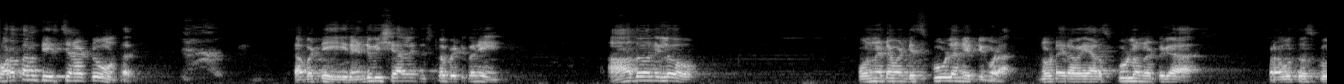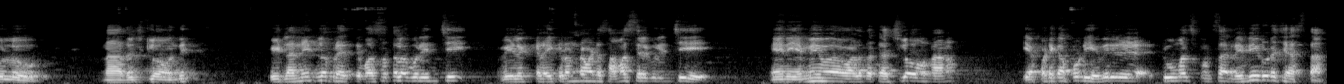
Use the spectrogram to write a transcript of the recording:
కొరతను తీర్చినట్టు ఉంటది. కాబట్టి ఈ రెండు విషయాల్ని దృష్టిలో పెట్టుకొని ఆదోనిలో ఉన్నటువంటి స్కూళ్ళన్నిటిని కూడా నూట ఇరవై ఆరు స్కూళ్ళు ఉన్నట్టుగా ప్రభుత్వ స్కూళ్ళు నా దృష్టిలో ఉంది. వీటిలన్నింటిలో ప్రతి వసతుల గురించి వీళ్ళు ఇక్కడ ఇక్కడ ఉన్నటువంటి సమస్యల గురించి నేను ఎంఏ వాళ్ళతో టచ్లో ఉన్నాను. ఎప్పటికప్పుడు ఎవ్రీ టూ మంత్స్ ఒకసారి రివ్యూ కూడా చేస్తాను.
